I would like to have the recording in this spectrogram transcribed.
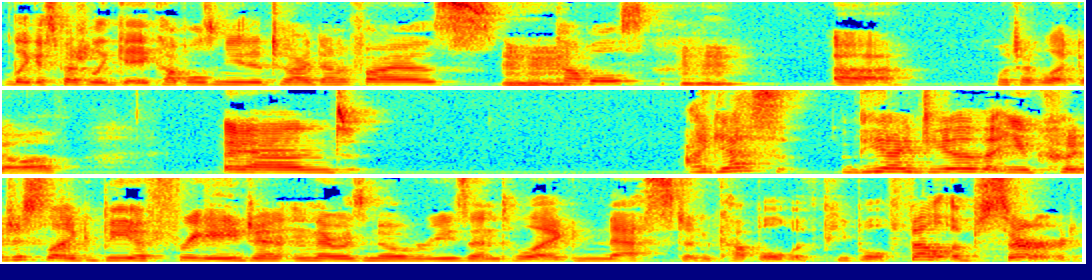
like especially gay couples needed to identify as Mhm. couples. Mhm. Uh which I've let go of. And I guess the idea that you could just like be a free agent and there was no reason to like nest and couple with people felt absurd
